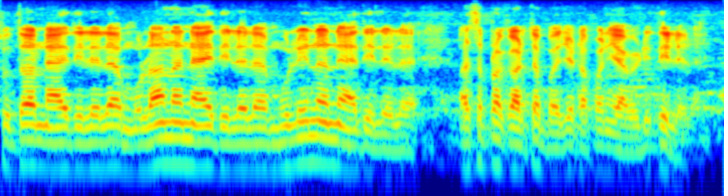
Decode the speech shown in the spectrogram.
सुद्धा न्याय दिलेला आहे मुलांना न्याय दिलेला आहे मुलींना न्याय दिलेला आहे. असं प्रकारचं बजेट आपण यावेळी दिलेलं आहे.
